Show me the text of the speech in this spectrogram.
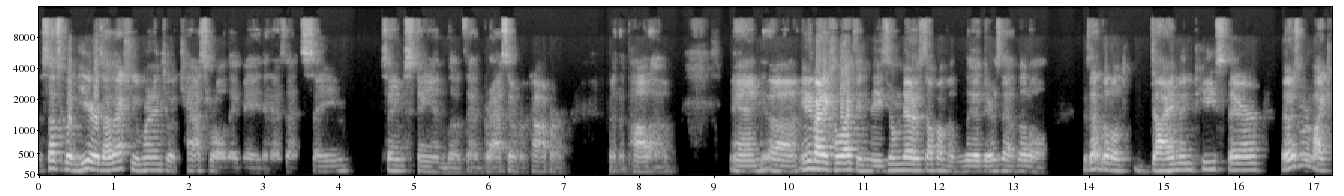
the subsequent years, I've actually run into a casserole they made that has that same same stand look, that brass over copper with Apollo. And uh, anybody collecting these, you'll notice up on the lid, there's that little there's that little diamond piece there. Those were like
